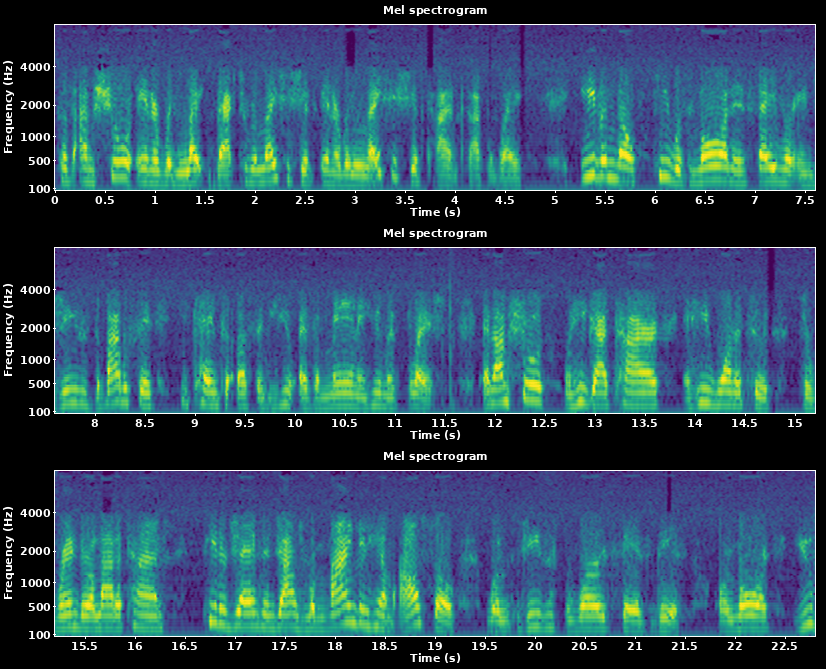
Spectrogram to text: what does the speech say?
because I'm sure in a relate back to relationships, in a relationship type type of way, even though he was Lord and Savior in Jesus, the Bible says he came to us in, as a man in human flesh. And I'm sure when he got tired and he wanted to surrender a lot of times, Peter, James, and John reminded him also, well, Jesus, the word says this, or Lord, you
